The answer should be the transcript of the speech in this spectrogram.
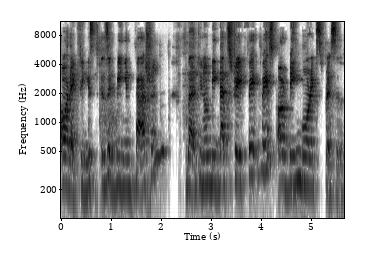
or acting? Is is it being in fashion? That you know, being that straight face or being more expressive?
